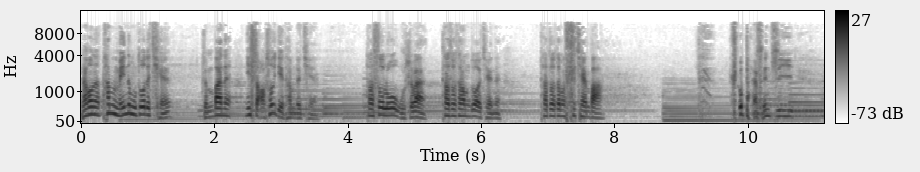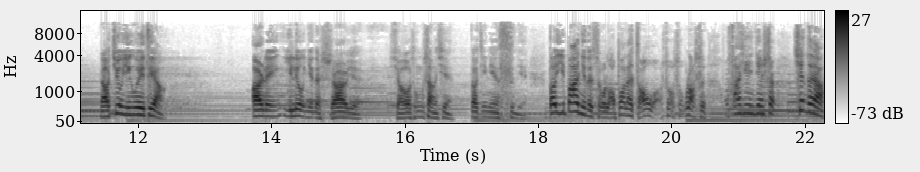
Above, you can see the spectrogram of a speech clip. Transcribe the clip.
然后呢，他们没那么多的钱。怎么办呢？你少收一点他们的钱，他收了我五十万，他说他们多少钱呢？他说他们四千八，有百分之一。然后就因为这样，二零一六年的十二月，小鹅通上线，到今年四年。到一八年的时候，老包来找我说：“说吴老师，我发现一件事儿，现在啊，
